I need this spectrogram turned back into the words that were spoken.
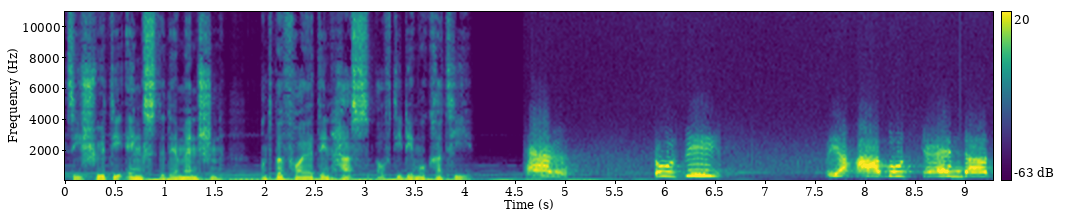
Sie schürt die Ängste der Menschen und befeuert den Hass auf die Demokratie. Herr, du siehst, wir haben uns geändert.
